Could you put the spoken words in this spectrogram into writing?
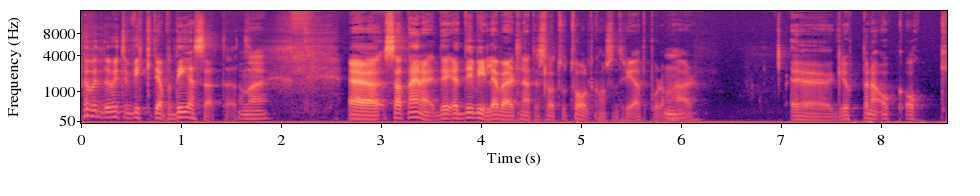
de, de är inte viktiga på det sättet. Nej. Eh, Så att nej, nej, det, det vill jag verkligen att det ska vara totalt koncentrerat på de här eh, grupperna. Och, och,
